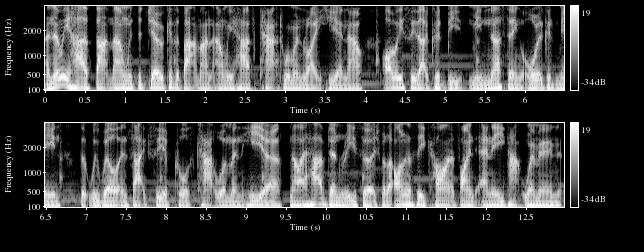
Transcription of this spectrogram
And then we have Batman with the Joker, the Batman, and we have Catwoman right here. Now, obviously that could be mean nothing, or it could mean that we will in fact see, of course, Catwoman here. Now, I have done research, but I honestly can't find any Catwomen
